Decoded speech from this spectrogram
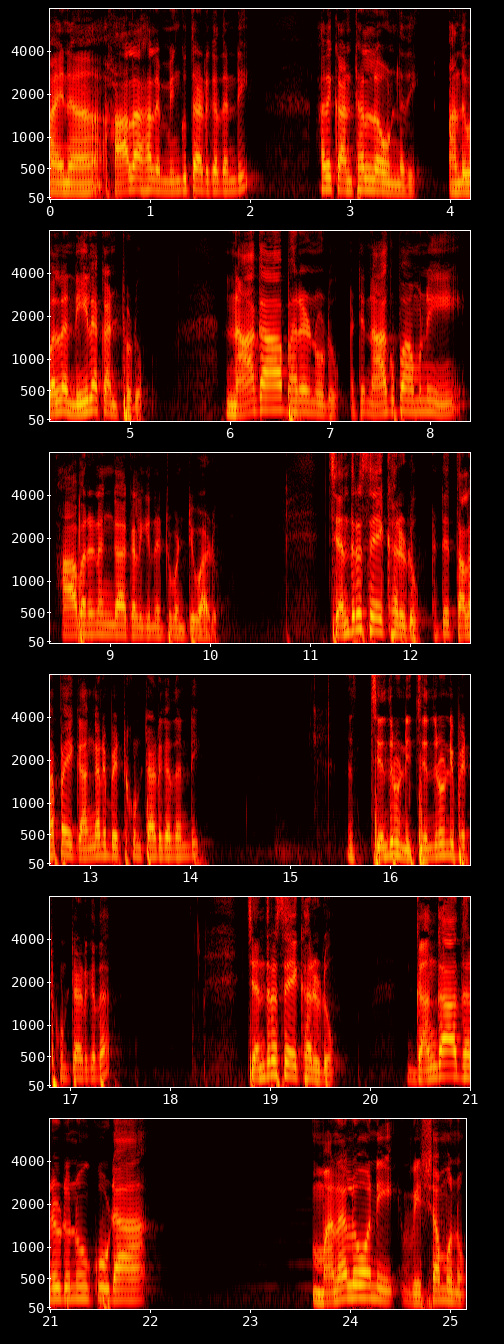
ఆయన హాలాహలం మింగుతాడు కదండి అది కంఠంలో ఉన్నది. అందువల్ల నీలకంఠుడు నాగాభరణుడు అంటే నాగుపాముని ఆభరణంగా కలిగినటువంటి వాడు. చంద్రశేఖరుడు అంటే తలపై గంగని పెట్టుకుంటాడు కదండి. చంద్రుణ్ణి చంద్రుణ్ణి పెట్టుకుంటాడు కదా. చంద్రశేఖరుడు గంగాధరుడును కూడా మనలోని విషమును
